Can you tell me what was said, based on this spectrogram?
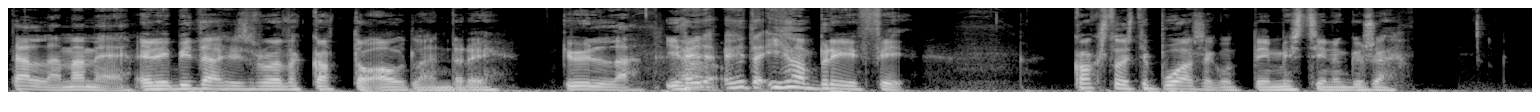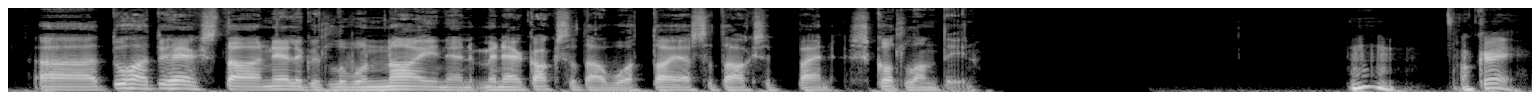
Tällä mä meen. Eli pitää siis ruveta katsoa Outlanderia. Kyllä. Ihan, Heitä, heitä ihan briefi. 12,5 sekuntia, mistä siinä on kyse? ää, 1940-luvun nainen menee 200 vuotta ajassa taaksepäin Skotlantiin. Okei. Okay.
